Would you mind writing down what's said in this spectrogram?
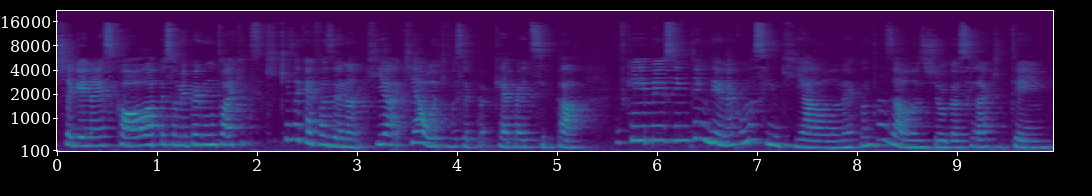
Cheguei na escola, a pessoa me perguntou: ah, que, que, você quer fazer? Na, que, que aula que você quer participar? Eu fiquei meio sem entender, né? Como assim que aula, né? Quantas aulas de yoga será que tem?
